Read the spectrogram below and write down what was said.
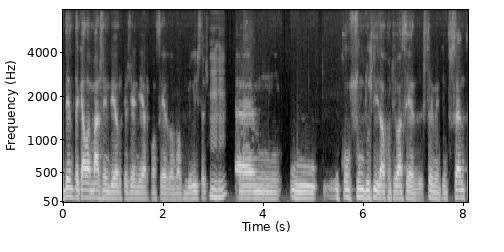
dentro daquela margem de erro que a GNR concede aos automobilistas, uhum. um, o, o, consumo dos diesel continua a ser extremamente interessante,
